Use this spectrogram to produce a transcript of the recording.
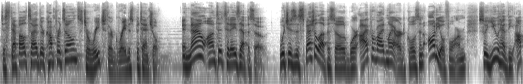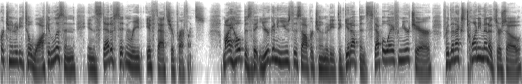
to step outside their comfort zones to reach their greatest potential. And now, on to today's episode which is a special episode where I provide my articles in audio form so you have the opportunity to walk and listen instead of sit and read if that's your preference. My hope is that you're going to use this opportunity to get up and step away from your chair for the next 20 minutes or so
